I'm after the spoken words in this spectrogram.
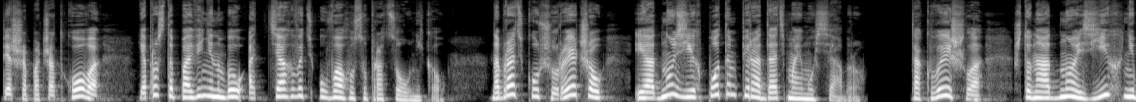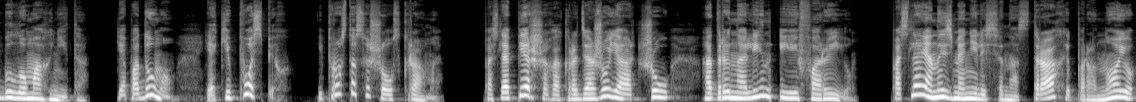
Першапачаткова я просто павінен быў адцягваць увагу супрацоўнікаў, набраць кучу рэчаў і адну з іх потым перадаць майму сябру. Так выйшла, што на адной з іх не было магніта. Я падумаў, які поспех і проста сышоў з крамы. Пасля першага крадзяжу я адчуў адрэналін і эйфарыю. Пасля яны змяніліся на страх і параною,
